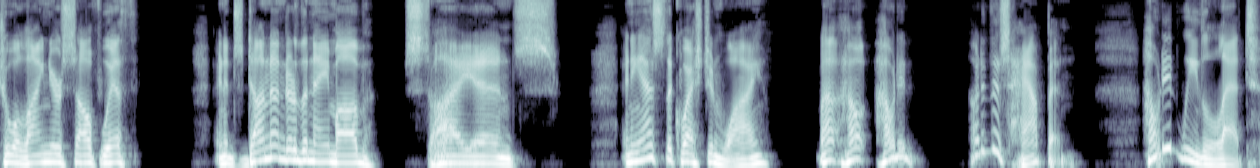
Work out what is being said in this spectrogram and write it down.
to align yourself with. And it's done under the name of science. And he asks the question why? How how did how did this happen? How did we let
